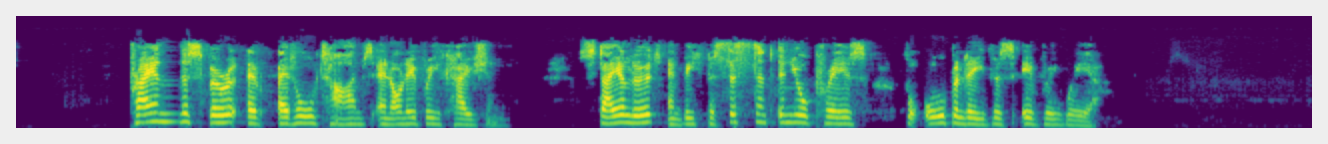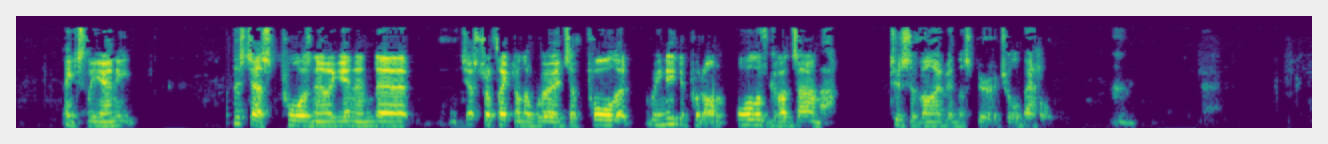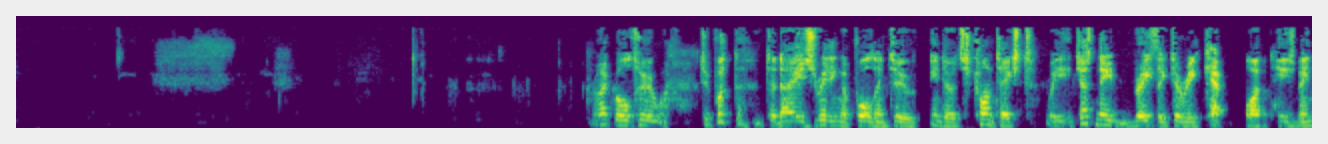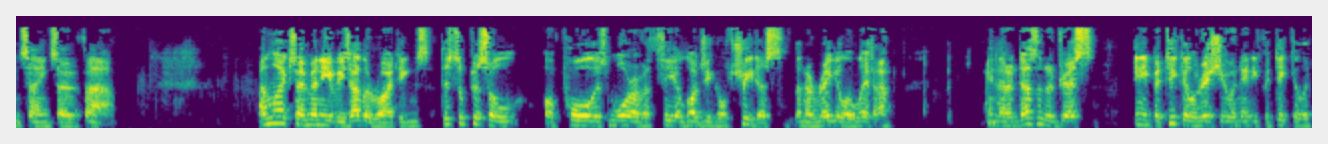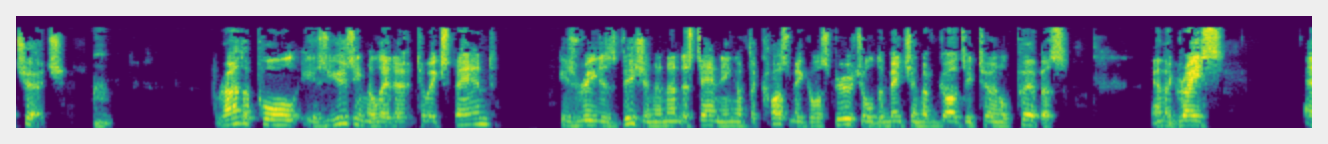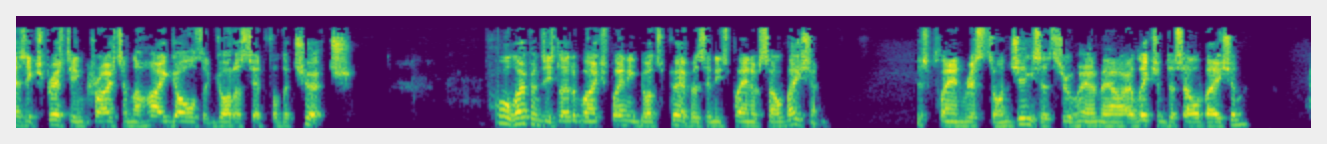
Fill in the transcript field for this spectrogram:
Pray in the Spirit at, all times and on every occasion. Stay alert and be persistent in your prayers for all believers everywhere. Thanks, Leonie. Let's just pause now again and uh, just reflect on the words of Paul that we need to put on all of God's armour to survive in the spiritual battle. Right, to to put the, today's reading of Paul into into its context, we just need briefly to recap what he's been saying so far. Unlike so many of his other writings, this epistle of Paul is more of a theological treatise than a regular letter, in that it doesn't address any particular issue in any particular church. Rather, Paul is using the letter to expand his reader's vision and understanding of the cosmic or spiritual dimension of God's eternal purpose and the grace as expressed in Christ and the high goals that God has set for the church. Paul opens his letter by explaining God's purpose and his plan of salvation. This plan rests on Jesus, through whom our election to salvation,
